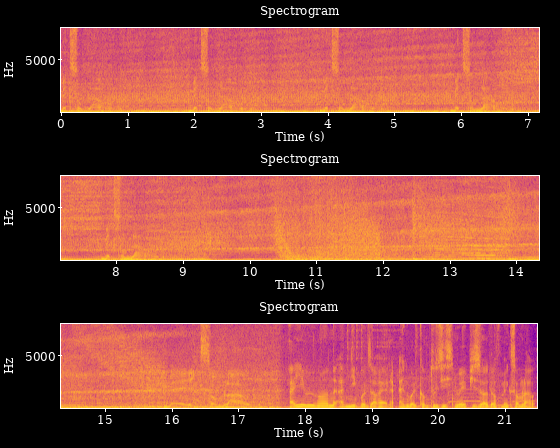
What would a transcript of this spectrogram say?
Make some loud. Make some loud. Make some loud. Make some loud. Make some loud. Make some loud. Hi everyone, I'm Nick Mozzarella and welcome to this new episode of Make Some Loud.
